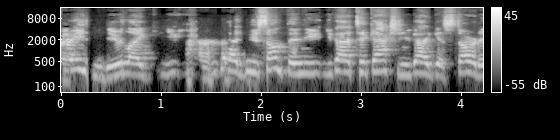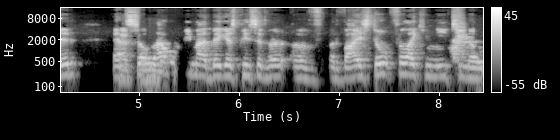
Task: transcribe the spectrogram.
Crazy, dude. Like, you, you gotta do something. You, you gotta take action. You gotta get started. And Absolutely. so that would be my biggest piece of, of advice. Don't feel like you need to know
